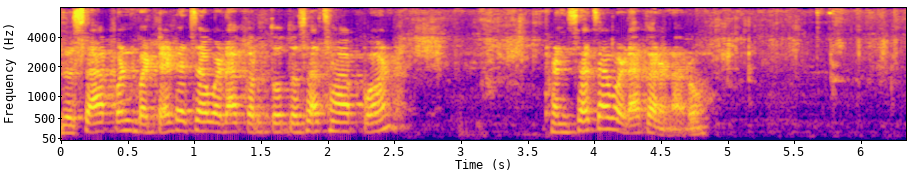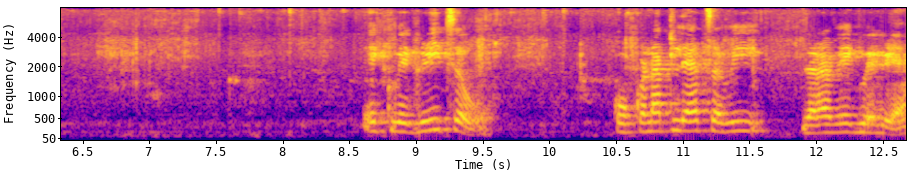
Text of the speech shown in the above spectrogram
जसा आपण बटाट्याचा वडा करतो तसाच हा आपण फणसाचा वडा करणार आहोत. एक वेगळी चव. कोकणातल्या चवी जरा वेगवेगळ्या.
